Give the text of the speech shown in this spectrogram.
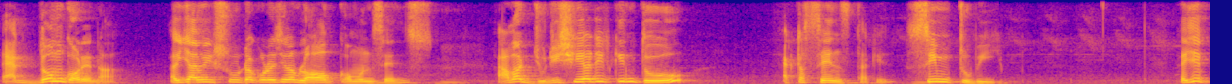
একদম করে না। এই যে আমি শুরুটা করেছিলাম ল অফ কমন সেন্স আবার জুডিশিয়ারির কিন্তু একটা সেন্স থাকে সিম টু বি এই যে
